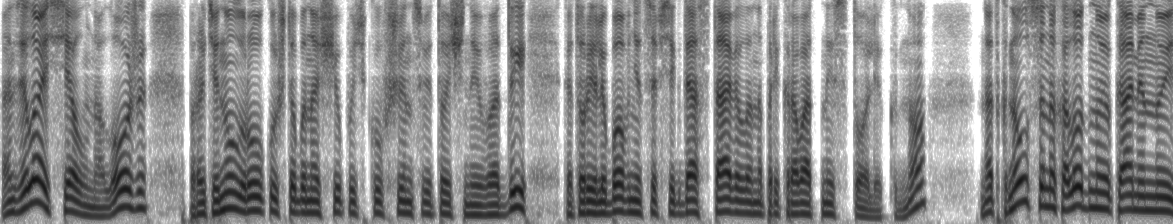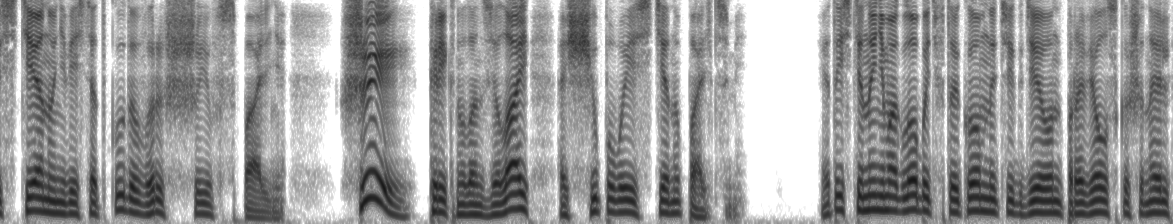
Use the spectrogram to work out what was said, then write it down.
Анзелай сел на ложе, протянул руку, чтобы нащупать кувшин цветочной воды, который любовница всегда ставила на прикроватный столик, но наткнулся на холодную каменную стену, невесть откуда выросшую в спальне. «Ши!» — крикнул Анзелай, ощупывая стену пальцами. Этой стены не могло быть в той комнате, где он провел с Кашинель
